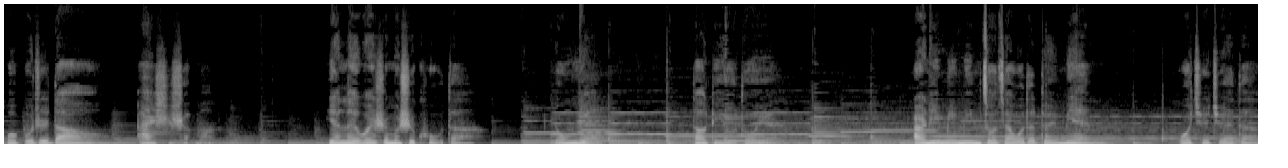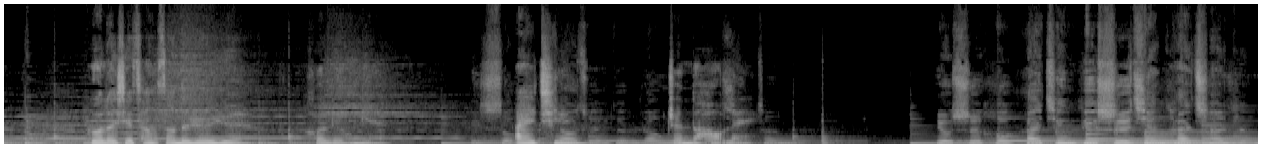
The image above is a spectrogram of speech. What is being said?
我不知道爱是什么，眼泪为什么是苦的，永远到底有多远？而你明明坐在我的对面。我却觉得，隔了些沧桑的日月和流年，爱情真的好累。有时候，爱情比时间还残忍，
